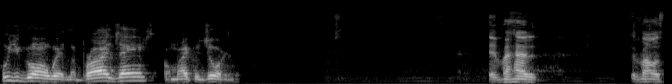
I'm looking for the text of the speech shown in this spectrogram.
who you going with, LeBron James or Michael Jordan? if I had, if I was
